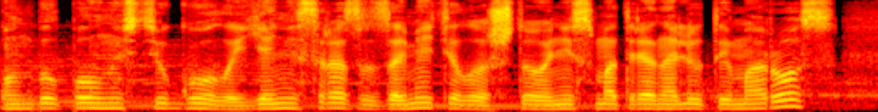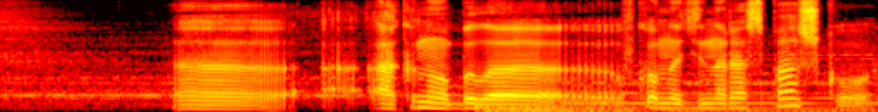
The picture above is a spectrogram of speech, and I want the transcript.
Он был полностью голый. Я не сразу заметила, что, несмотря на лютый мороз, окно было в комнате нараспашку,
